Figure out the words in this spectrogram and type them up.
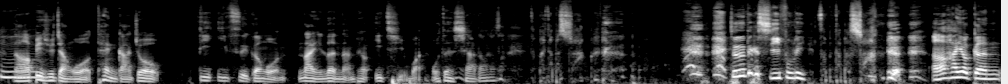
嗯、然后必须讲，我 Tenga 就。第一次跟我那一任男朋友一起玩，我真的吓到，我想说怎么这么爽，就是那个吸附力怎么这么爽，然后他又跟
